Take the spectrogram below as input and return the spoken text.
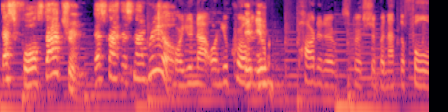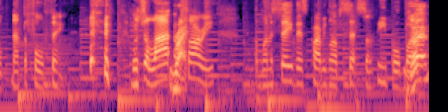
that's false doctrine. That's not that's not real. Or you're not or you're quoting and, and, part of the scripture, but not the full, not the full thing. Which a lot. I'm sorry, I'm going to say this. Probably going to upset some people, but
